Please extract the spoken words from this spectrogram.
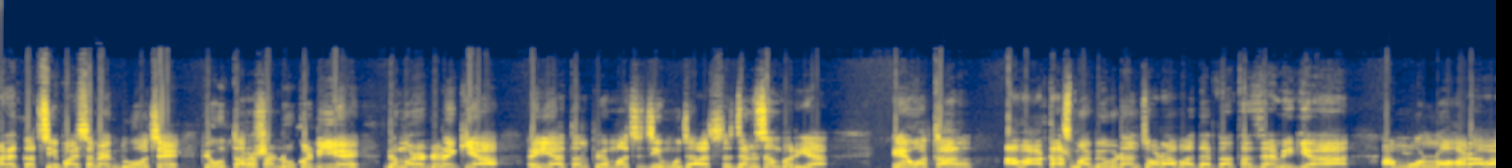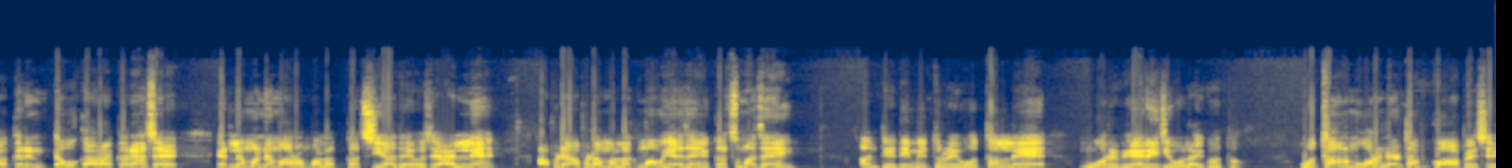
અને કચ્છી ભાષામાં એક દુઓ છે કે ઉત્તર શડુ કઢીએ, ડમર ડણકિયા. હૈયા તલફે મચજી મુજા સજન સંભર્યા. એ ઓથલ આવા આકાશમાં બેવડાન ચોડા વાદળના થત જામી ગયા. આ મોલ્લો હડાવા કરીને ટહુકારા કરે છે. એટલે મને મારો મલક કચ્છ યાદ આવ્યો છે. હાલને આપણે આપણા મલકમાં વયા જઈએ, કચ્છમાં જઈ અને તેથી મિત્રો એ ઓથલને મોર વેરી જેવો લાગ્યો હતો. ઓથલ મોરને ઠપકો આપે છે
